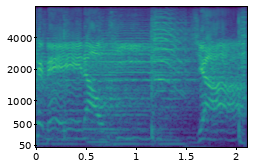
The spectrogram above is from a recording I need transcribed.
que ven aquí ya.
